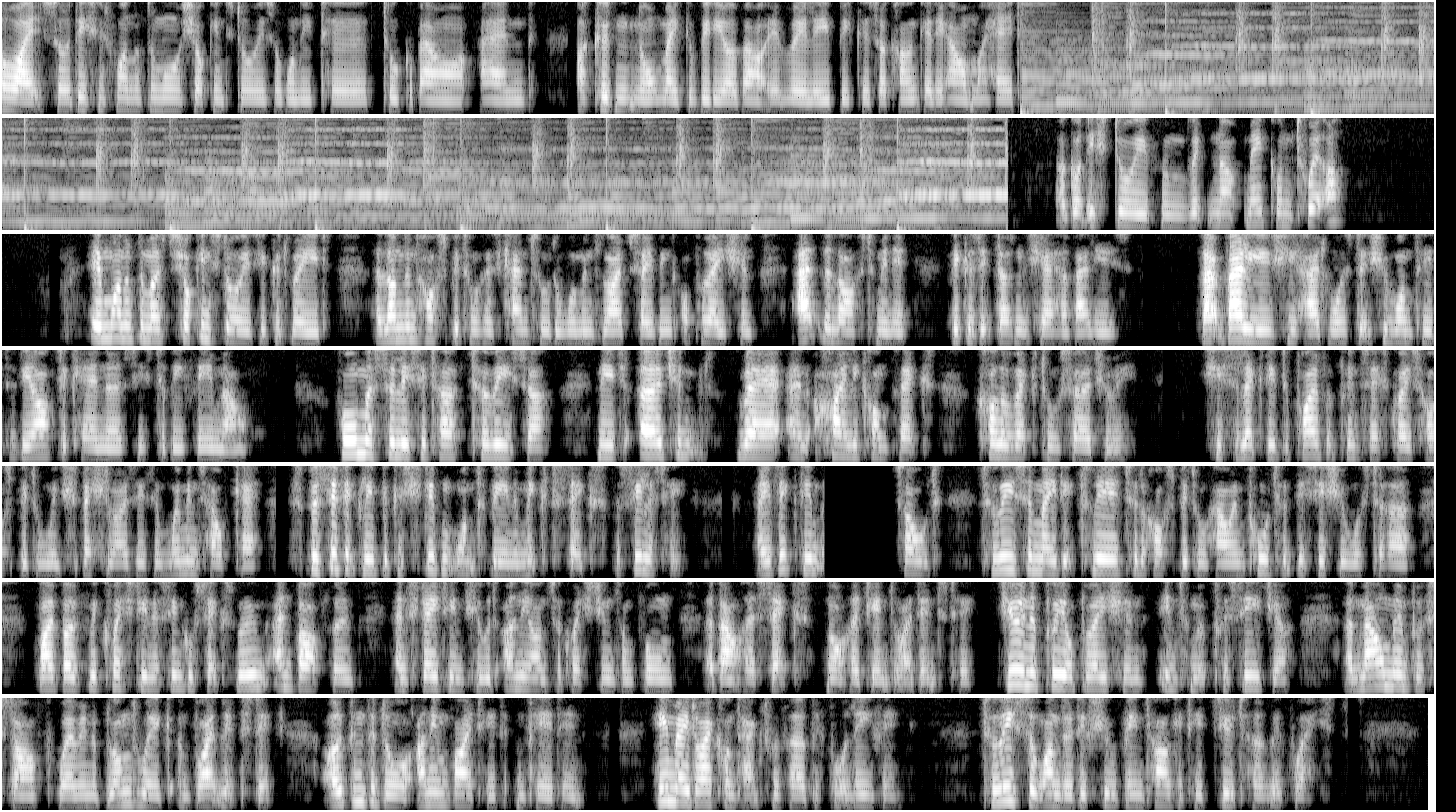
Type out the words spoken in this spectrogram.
Alright, so this is one of the more shocking stories I wanted to talk about and I couldn't not make a video about it really because I can't get it out of my head. I got this story from Rip Nutmeg on Twitter. In one of the most shocking stories you could read, a London hospital has cancelled a woman's life-saving operation at the last minute because it doesn't share her values. That value she had was that she wanted the aftercare nurses to be female. Former solicitor Teresa needs urgent, rare and highly complex colorectal surgery. She selected the private Princess Grace Hospital which specialises in women's healthcare, specifically because she didn't want to be in a mixed-sex facility. A victim of assault Teresa made it clear to the hospital how important this issue was to her by both requesting a single-sex room and bathroom and stating she would only answer questions on form about her sex, not her gender identity. During a pre-operation intimate procedure, a male member of staff wearing a blonde wig and bright lipstick opened the door uninvited and peered in. He made eye contact with her before leaving. Teresa wondered if she had been targeted due to her requests.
